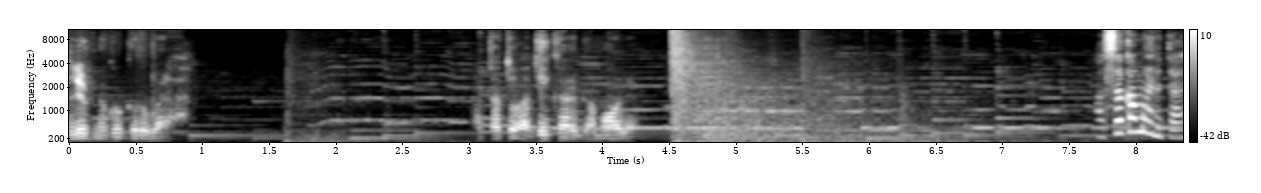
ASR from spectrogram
सल्यूट नको करू बाळा. आता तो अधिकार गमावलाय. असं का म्हणताय?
